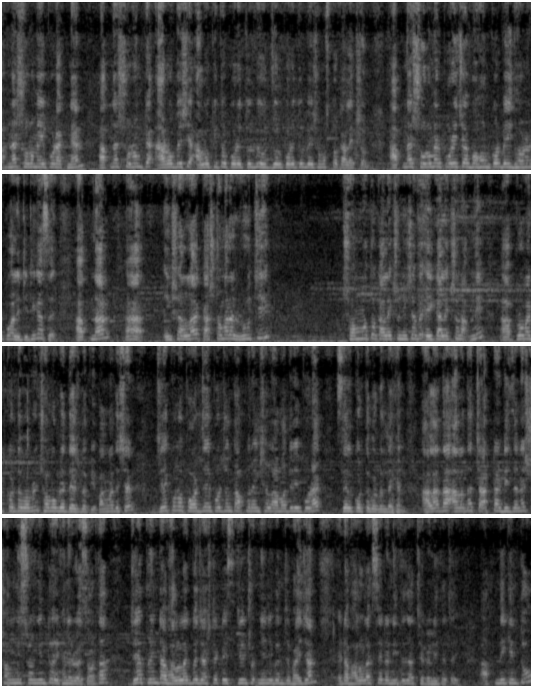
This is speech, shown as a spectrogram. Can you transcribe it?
আপনার শোরুমে এই প্রোডাক্ট নেন, আপনার শোরুমকে আরও বেশি আলোকিত করে তুলবে, উজ্জ্বল করে তুলবে এই সমস্ত কালেকশন আপনার শোরুমের পরিচয় বহন করবে এই ধরনের কোয়ালিটি ঠিক আছে? আপনার হ্যাঁ ইনশাল্লাহ কাস্টমারের রুচি সম্মত কালেকশন হিসাবে এই কালেকশন আপনি প্রোভাইড করতে পারবেন সমগ্র দেশব্যাপী। বাংলাদেশের যে কোনো পর্যায় পর্যন্ত আপনারা ইনশাল্লাহ আমাদের এই প্রোডাক্ট সেল করতে পারবেন। দেখেন, আলাদা আলাদা চারটা ডিজাইনের সংমিশ্রণ কিন্তু এখানে রয়েছে। অর্থাৎ যে প্রিন্টটা ভালো লাগবে জাস্ট একটা স্ক্রিনশট নিয়ে নেবেন যে, ভাইজান, এটা ভালো লাগছে, এটা নিতে যাচ্ছে, এটা নিতে চাই। আপনি কিন্তু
